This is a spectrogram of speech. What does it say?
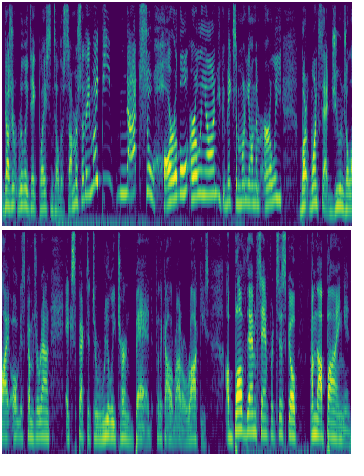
doesn't really take place until the summer, so they might be not so horrible early on. You can make some money on them early, but once that June, July, August comes around, expect it to really turn bad for the Colorado Rockies. Above them, San Francisco, I'm not buying in.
